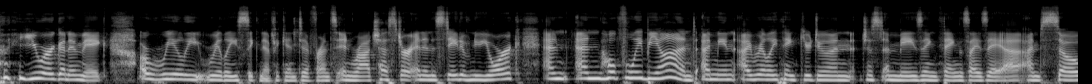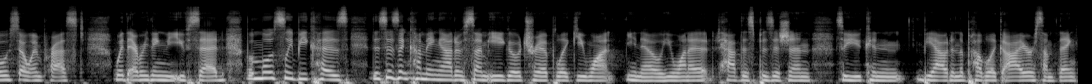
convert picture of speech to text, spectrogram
you are going to make a really, really significant difference in Rochester and in the state of New York and, and hopefully beyond. I mean, I really think you're doing just amazing things, Isaiah. I'm so, so impressed with everything that you've said, but mostly because this isn't coming out of some ego trip like you want, you know, you want to have this position so you can be out in the public eye or something.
